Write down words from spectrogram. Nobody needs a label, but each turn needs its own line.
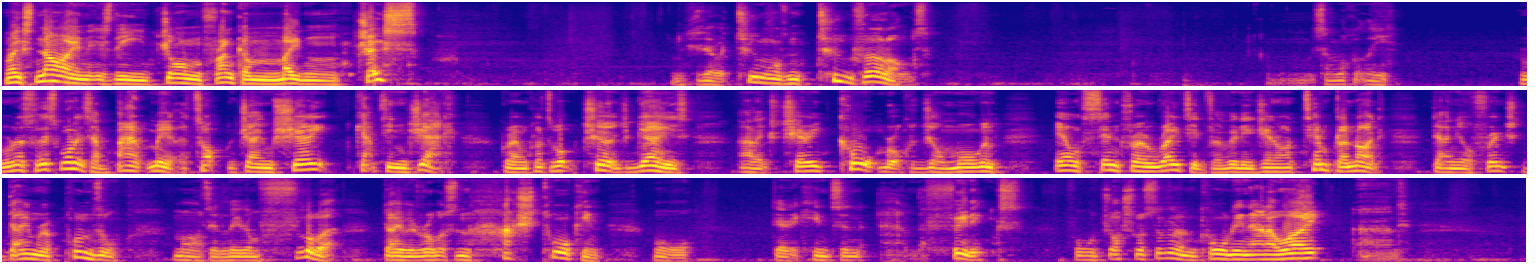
Race 9 is the John Francome Maiden Chase, which is over 2 miles and 2 furlongs. Let's have a look at the runners for this one. It's about me at the top. James Shea, Captain Jack, Graham Clutterbuck, Church Gaze, Alex Cherry, Courtbrook, John Morgan, El Centro Rated for Vinnie Gerard, Templar Knight, Daniel French, Dame Rapunzel, Martin Leadham, Flubber, David Robertson, Hash Talking for Derek Hinton, and the Phoenix for Joshua Sutherland called in and away. And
